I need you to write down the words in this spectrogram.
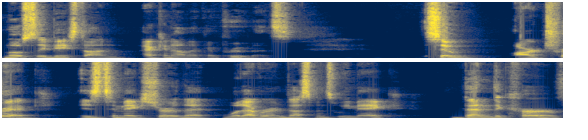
mostly based on economic improvements. So our trick is to make sure that whatever investments we make bend the curve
